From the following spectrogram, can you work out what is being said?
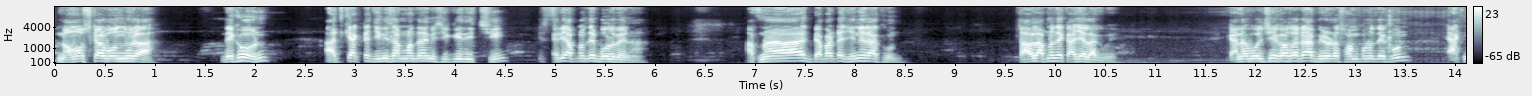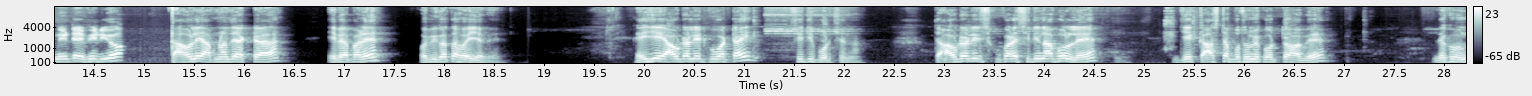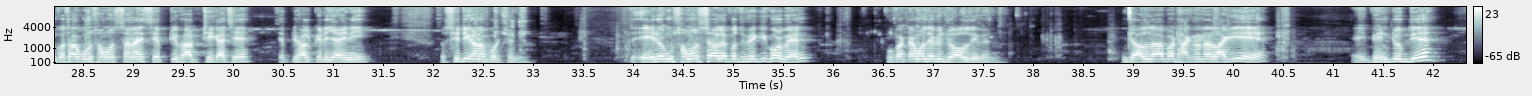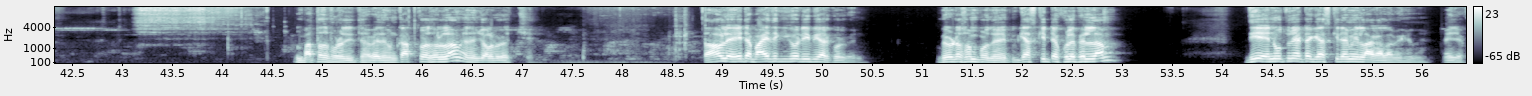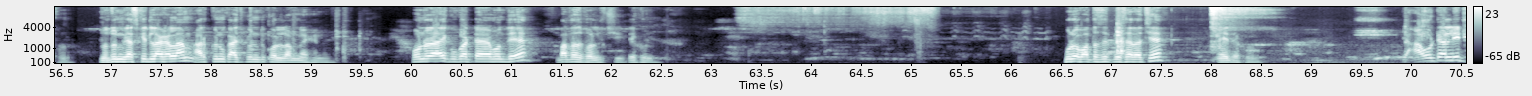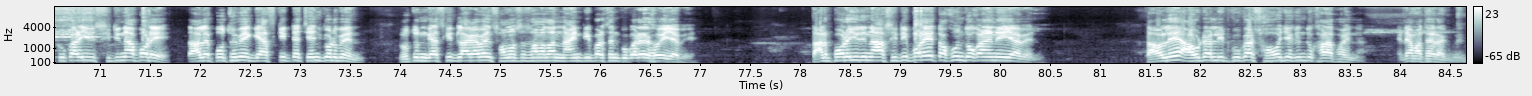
নমস্কার বন্ধুরা। দেখুন, আজকে একটা জিনিস আপনাদের আমি শিখিয়ে দিচ্ছি। স্ত্রী আপনাদের বলবে না। আপনারা ব্যাপারটা জেনে রাখুন। তাহলে আপনাদের কাজে লাগবে। কেন বলছি এই কথাটা? ভিডিওটা সম্পূর্ণ দেখুন। এক মিনিটের ভিডিও। তাহলে আপনাদের একটা এ ব্যাপারে অভিজ্ঞতা হয়ে যাবে। এই যে আউটার লিড কুকারটাই সিটি পড়ছে না। তো আউটার লিড কুকারে সিটি না পড়লে যে কাজটা প্রথমে করতে হবে দেখুন, কোথাও কোনো সমস্যা নাই সেফটি ভাল্ব ঠিক আছে সেফটি ভাল্ব কেটে যায়নি, তো সিটি কেন পড়ছে না? তো এইরকম সমস্যা হলে প্রথমে কি করবেন কুকারটার মধ্যে একটু জল দিবেন। জল দেওয়ার পর ঢাকনাটা লাগিয়ে এই ভেন্টুব দিয়ে বাতাস ভরে দিতে হবে। দেখুন কাজ করে ধরলাম, এখন জল বেরোচ্ছে। তাহলে এটা বাড়িতে কী করে রিপেয়ার করবেন? ভিডিওটা সম্পূর্ণ গ্যাস কিটটা খুলে ফেললাম, দিয়ে নতুন একটা গ্যাস কিট আমি লাগালাম এখানে, এই দেখুন। নতুন গ্যাস কিট লাগালাম, আর কোনো কাজ কিন্তু করলাম না এখানে। পুনরায় কুকারটার মধ্যে বাতাস ভরছি দেখুন। পুরো বাতাসের প্রেসার আছে, এই দেখুন। আউটার লিড কুকার যদি সিটি না পড়ে, তাহলে প্রথমে গ্যাস কিটটা চেঞ্জ করবেন। নতুন গ্যাস কিট লাগাবেন, সমস্যা সমাধান নাইনটি পার্সেন্ট কুকারের হয়ে যাবে। তারপরে যদি না সিটি পড়ে, তখন দোকানে নিয়ে যাবেন। তাহলে আউটার লিড কুকার সহজে কিন্তু খারাপ হয় না। এটা মাথায় রাখবেন।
